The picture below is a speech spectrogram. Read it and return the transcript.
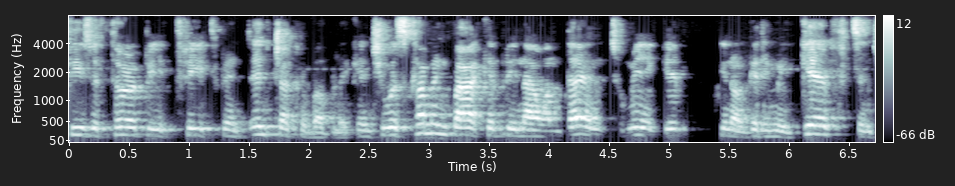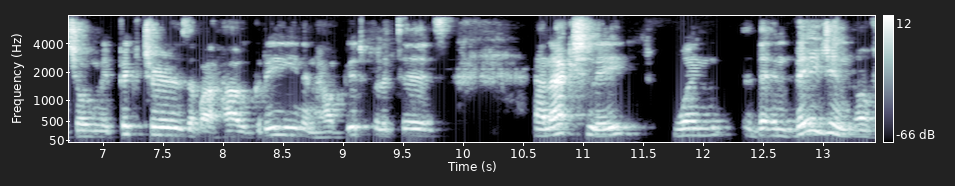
physiotherapy treatment in Czech Republic, and she was coming back every now and then to me, give you know, getting me gifts and showing me pictures about how green and how beautiful it is. And actually, when the invasion of,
